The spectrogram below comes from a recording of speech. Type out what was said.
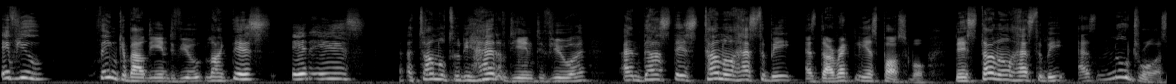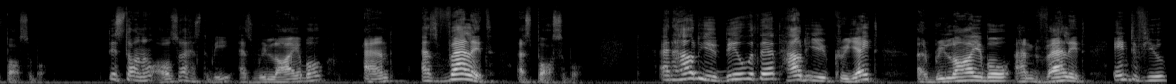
if you think about the interview like this, it is a tunnel to the head of the interviewer, and thus this tunnel has to be as directly as possible. This tunnel has to be as neutral as possible. This tunnel also has to be as reliable and as valid as possible. And how do you deal with that? How do you create a reliable and valid interview?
